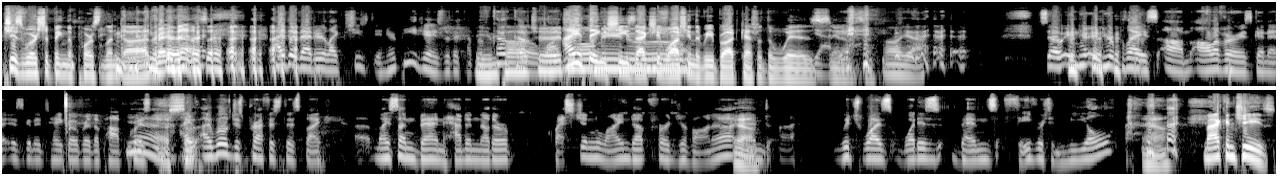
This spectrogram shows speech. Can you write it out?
she's worshiping the porcelain god right now. So- Either that or like she's in her PJs with a cup of In cocoa. pace I think she's actually watching the rebroadcast with the Wiz. Yeah. You know, so. Oh yeah. so in her in her place, um, Oliver is gonna is gonna take over the pop quiz. Yeah, so- I, I will just preface this by uh, my son Ben had another question lined up for Giovanna, Yeah. and uh, which was what is Ben's favorite meal? Yeah. Mac and cheese.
